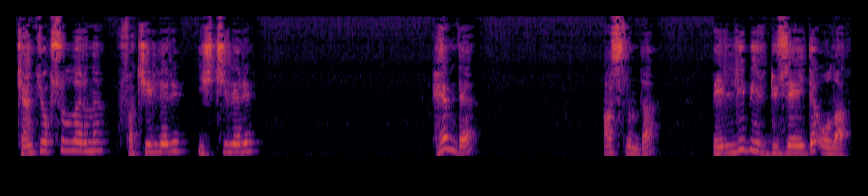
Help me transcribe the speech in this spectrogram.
kent yoksullarını, fakirleri, işçileri hem de aslında belli bir düzeyde olan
